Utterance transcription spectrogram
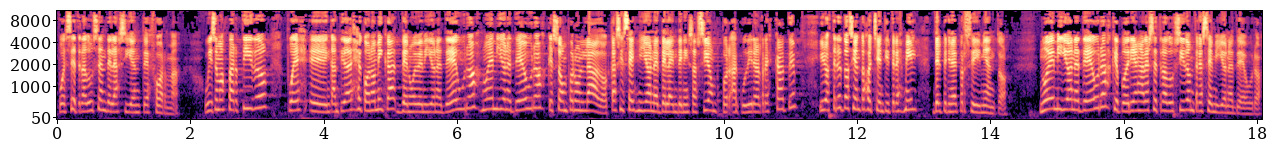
pues, se traducen de la siguiente forma. Hubiésemos partido pues, eh, en cantidades económicas de 9 millones de euros, 9 millones de euros que son, por un lado, casi 6 millones de la indemnización por acudir al rescate y los 3.283.000 del primer procedimiento. 9 millones de euros que podrían haberse traducido en 13 millones de euros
